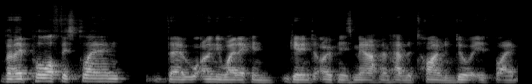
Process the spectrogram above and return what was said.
But they pull off this plan. The only way they can get him to open his mouth and have the time to do it is by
